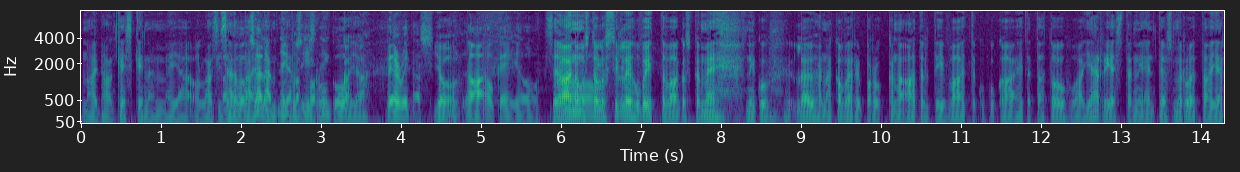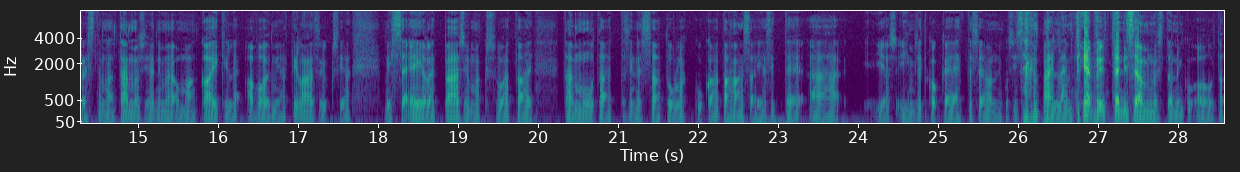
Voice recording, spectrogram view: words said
naidaan keskenämme ja ollaan sisäänpäin lämpiällä niin siis porukka. Niin ja, bear with us. Joo. Ah, okay, joo. Se on aina musta ollut silleen huvittavaa, koska me niin kuin löyhänä kaveriporukkana ajateltiin vaan, että kun kukaan ei tätä touhua järjestä, niin entä jos me ruvetaan järjestämään tämmöisiä nimenomaan kaikille avoimia tilaisuuksia, missä ei ole pääsymaksua tai, tai muuta, että sinne saa tulla kuka tahansa ja sitten ää, jos ihmiset kokee, että se on niin kuin sisäänpäin lämpiävyyttä, niin se on minusta niin kuin outo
